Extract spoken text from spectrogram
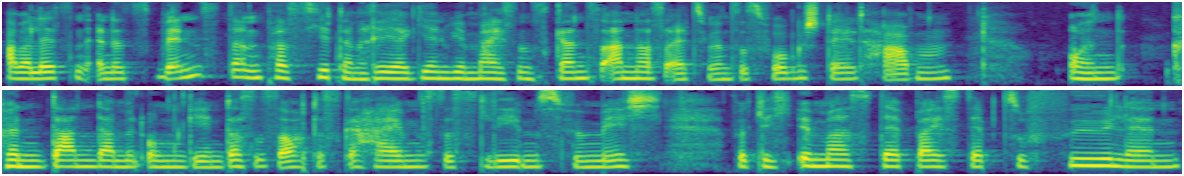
Aber letzten Endes, wenn es dann passiert, dann reagieren wir meistens ganz anders, als wir uns das vorgestellt haben. und können dann damit umgehen. Das ist auch das Geheimnis des Lebens für mich, wirklich immer Step by Step zu fühlen,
